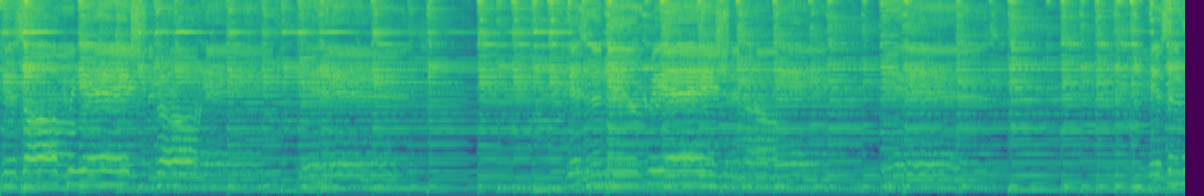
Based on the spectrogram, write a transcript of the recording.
Is all creation groaning? It is. Is the new creation coming? It is. Is the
